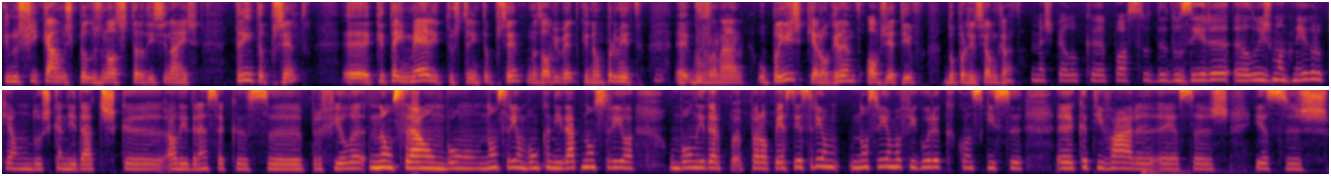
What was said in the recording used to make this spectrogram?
que nos ficamos pelos nossos tradicionais 30%, eh, que tem méritos 30%, mas obviamente que não permite uh, governar o país, que era o grande objetivo do Partido Social Democrata. Mas pelo que posso deduzir, uh, Luís Montenegro, que é um dos candidatos que, à liderança que se perfila, não será um bom, não seria um bom candidato, não seria um bom líder para o PSD, seria, não seria uma figura que conseguisse cativar essas, esses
